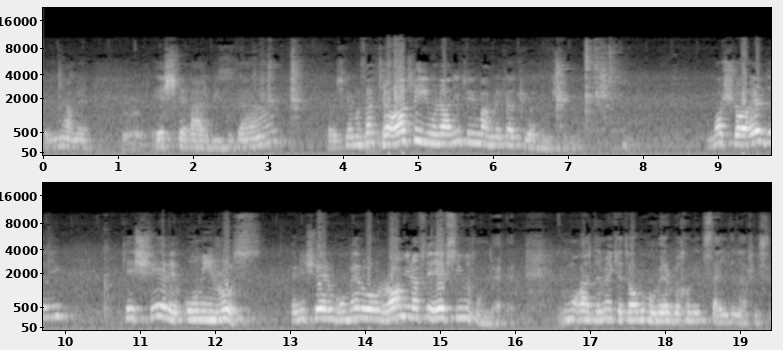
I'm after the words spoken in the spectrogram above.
که این همه عشق غربی بودن. مثلا تئاتر یونانی تو این مملکت پیاده میشه. ما شاعر داریم که شعر اومیروس یعنی شعر هومر رو را می‌رفته حفظی میخونده. مقدمه کتاب هومر بخونید سعید نفیسی.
